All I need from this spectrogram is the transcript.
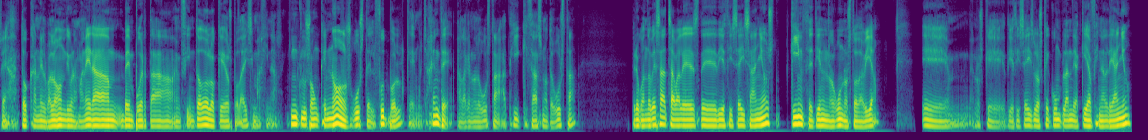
O sea, tocan el balón de una manera, ven puerta, en fin, todo lo que os podáis imaginar. Incluso aunque no os guste el fútbol, que hay mucha gente a la que no le gusta, a ti quizás no te gusta, pero cuando ves a chavales de 16 años, 15 tienen algunos todavía, eh, los que 16 los que cumplan de aquí a final de año,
